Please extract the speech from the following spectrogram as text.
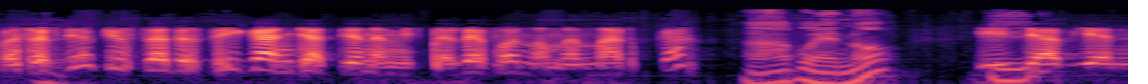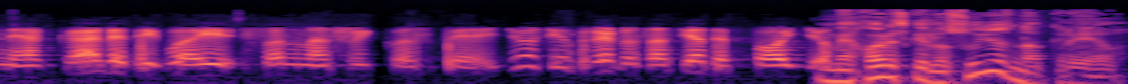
Pues el día que ustedes digan, ya tiene mi teléfono, me marca. Ah, bueno y, ya viene acá, le digo ahí, son más ricos de... Yo siempre los hacía de pollo. Mejores que los suyos, no creo.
